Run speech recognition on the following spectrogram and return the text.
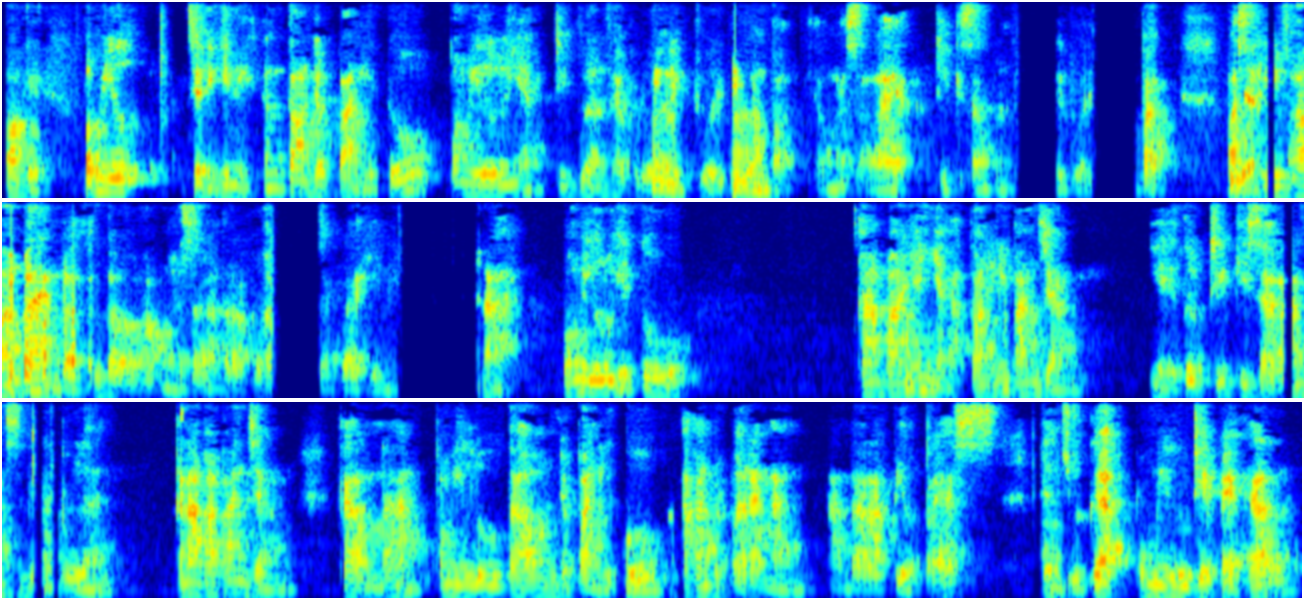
Oke, pemilu. Jadi gini, kan tahun depan itu pemilunya di bulan Februari hmm. 2024, hmm. kalau nggak salah ya, di kisaran bulan Februari 2024. Pas yeah. di Valentine, itu kalau aku nggak salah, ntar aku cek lagi nih. Nah, pemilu itu kampanyenya tahun ini panjang, yaitu di kisaran 9 bulan. Kenapa panjang? Karena pemilu tahun depan itu akan berbarengan antara pilpres dan juga pemilu DPR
